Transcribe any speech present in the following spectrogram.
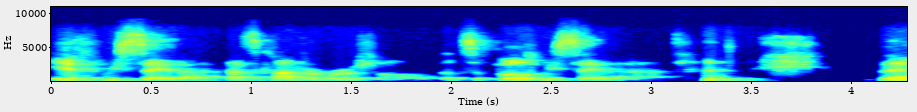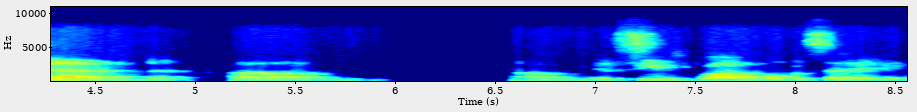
if we say that, that's controversial, but suppose we say that, then um, um, it seems plausible to say,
